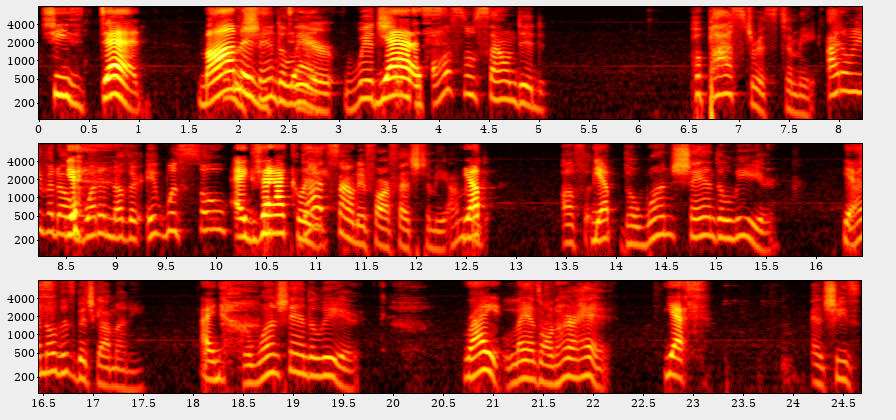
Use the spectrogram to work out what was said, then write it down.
She's dead. Mom is chandelier, which Yes. also sounded preposterous to me. I don't even know Yeah. what another. It was so Exactly. that sounded far fetched to me. I'm Yep. like, a f- Yep. the one chandelier. yes. I know this bitch got money. I know. The one chandelier Right. lands on her head, Yes. and she's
